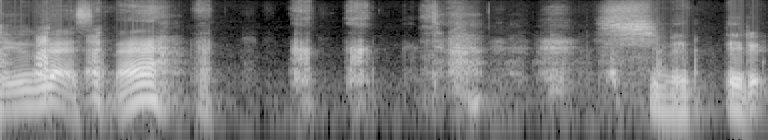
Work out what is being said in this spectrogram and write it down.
雨ぐらいですよね。湿ってる。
